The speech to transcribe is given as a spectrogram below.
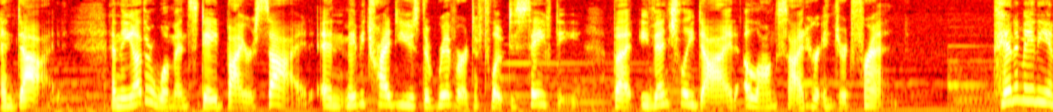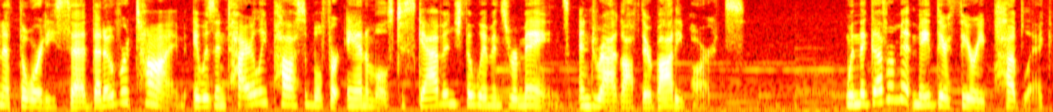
and died, and the other woman stayed by her side and maybe tried to use the river to float to safety, but eventually died alongside her injured friend. Panamanian authorities said that over time, it was entirely possible for animals to scavenge the women's remains and drag off their body parts. When the government made their theory public,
